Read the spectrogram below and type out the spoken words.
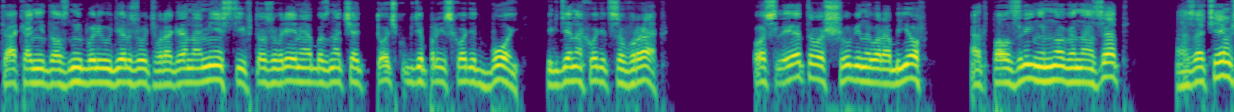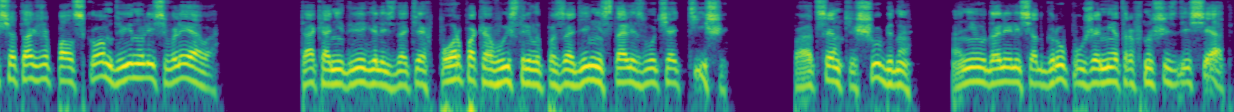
Так они должны были удерживать врага на месте и в то же время обозначать точку, где происходит бой и где находится враг. После этого Шубин и Воробьев отползли немного назад, а затем все так же ползком двинулись влево. Так они двигались до тех пор, пока выстрелы позади не стали звучать тише. По оценке Шубина, они удалились от группы уже метров на шестьдесят.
